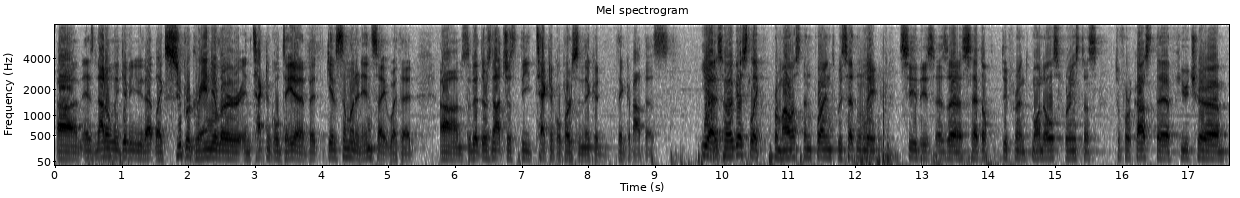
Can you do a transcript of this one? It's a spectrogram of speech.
um, is not only giving you that like super granular and technical data, but gives someone an insight with it, um, so that there's not just the technical person that could think about this. Yeah, so I guess like from our standpoint, we certainly see this as a set of different models, for instance, to forecast the future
